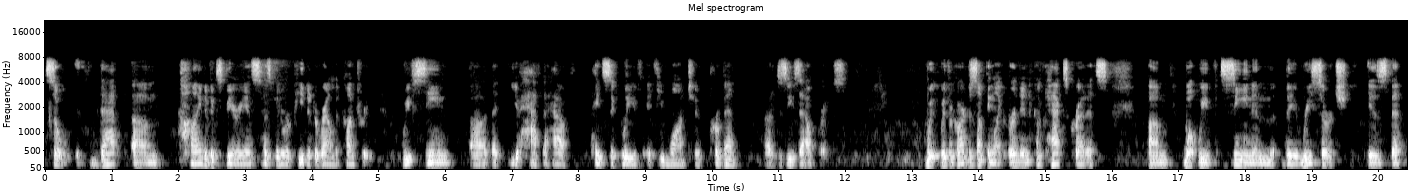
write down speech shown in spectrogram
So that um, kind of experience has been repeated around the country. We've seen uh, that you have to have paid sick leave if you want to prevent uh, disease outbreaks. With, with, regard to something like earned income tax credits, um, what we've seen in the research is that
